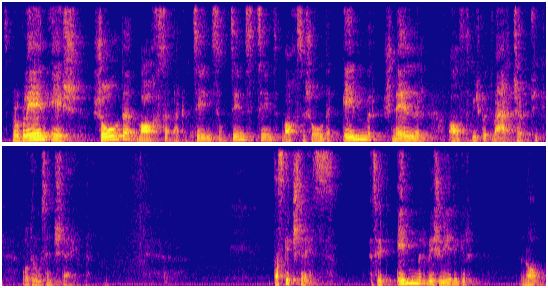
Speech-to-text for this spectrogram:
Das Problem ist, Schulden wachsen wegen Zins und Zinszins, wachsen Schulden immer schneller als zum Beispiel die Wertschöpfung, die daraus entsteht. Das gibt Stress. Es wird immer wie schwieriger, noch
